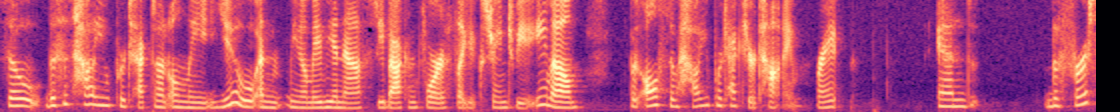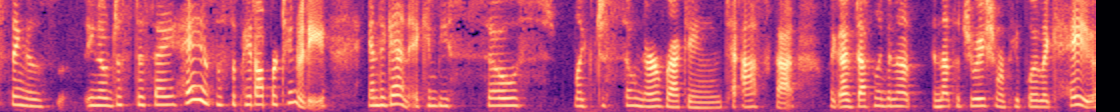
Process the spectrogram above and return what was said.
So this is how you protect not only you and you know maybe a nasty back and forth like exchange via email, but also how you protect your time, right? And the first thing is, you know, just to say, "Hey, is this a paid opportunity?" And again, it can be so like just so nerve-wracking to ask that. Like I've definitely been in that situation where people are like, "Hey,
